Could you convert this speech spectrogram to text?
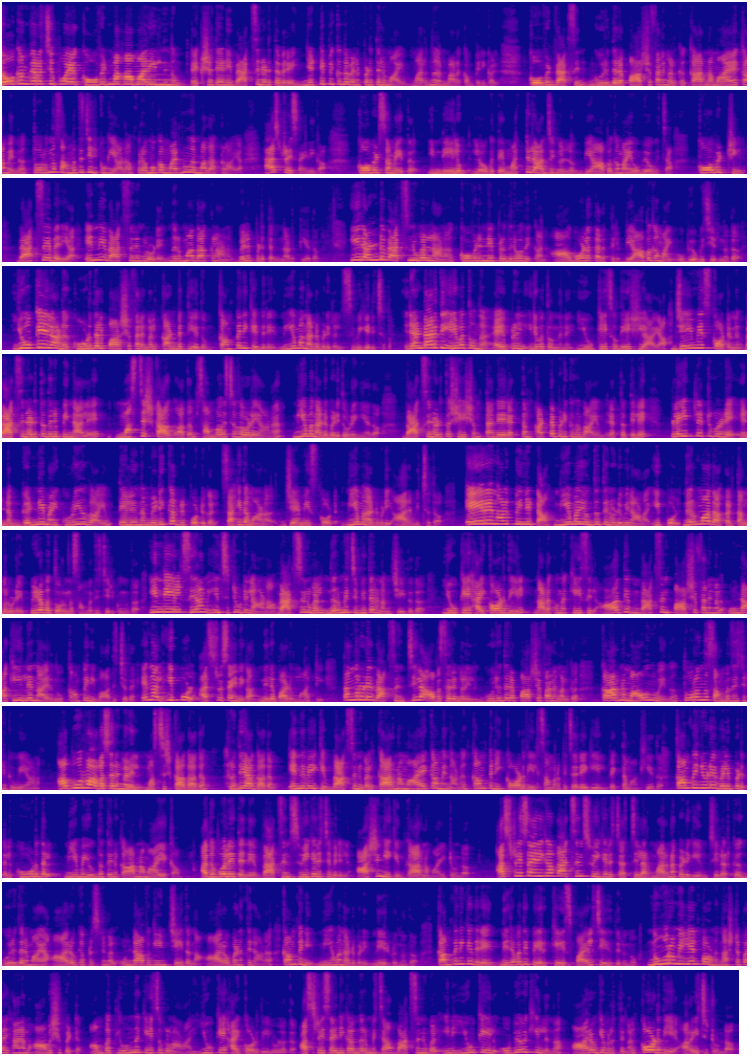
logo. വിറച്ചുപോയ Covid മഹാമാരിയിൽ നിന്നും രക്ഷ തേടി വാക്സിൻ എടുത്തവരെ ഞെട്ടിപ്പിക്കുന്ന വെളിപ്പെടുത്തലുമായും മരുന്ന് നിർമ്മാണ കമ്പനികൾ. കോവിഡ് വാക്സിൻ ഗുരുതര പാർശ്വഫലങ്ങൾക്ക് കാരണമായേക്കാമെന്ന് തുറന്ന് സമ്മതിച്ചിരിക്കുകയാണ് പ്രമുഖ മരുന്ന് നിർമ്മാതാക്കളായ ആസ്ട്രേ സൈനിക. കോവിഡ് സമയത്ത് ഇന്ത്യയിലും ലോകത്തെ മറ്റു രാജ്യങ്ങളിലും വ്യാപകമായി ഉപയോഗിച്ച കോവിഡ്ഷീൽഡ് വാക്സേവരിയ എന്നീ വാക്സിനുകളുടെ നിർമ്മാതാക്കളാണ് വെളിപ്പെടുത്തൽ നടത്തിയത്. ഈ രണ്ട് വാക്സിനുകളിലാണ് കോവിഡിനെ പ്രതിരോധിക്കാൻ ആഗോളതലത്തിൽ വ്യാപകമായി ഉപയോഗിച്ചിരുന്നത്. യു കെയിലാണ് കൂടുതൽ പാർശ്വഫലങ്ങൾ കണ്ടെത്തിയതും കമ്പനിക്കെതിരെ നിയമ നടപടികൾ സ്വീകരിച്ചതും. രണ്ടായിരത്തി ഇരുപത്തൊന്ന് ഏപ്രിൽ ഇരുപത്തൊന്നിന് യു കെ സ്വദേശിയായ ജെയ്മി സ്കോട്ടിന് വാക്സിൻ എടുത്തതിന് പിന്നാലെ മസ്തിഷ്കാഘാതം സംഭവിച്ചതോടെയാണ് നിയമ നടപടി തുടങ്ങിയത്. വാക്സിൻ എടുത്ത ശേഷം തന്റെ രക്തം കട്ട പിടിക്കുന്നതായും രക്തത്തിലെ പ്ലേറ്റ്ലെറ്റുകളുടെ എണ്ണം ഗണ്യമായി കുറയുന്നതായും തെളിയുന്ന മെഡിക്കൽ റിപ്പോർട്ടുകൾ സഹിതമാണ് ജെയ്മി സ്കോട്ട് നിയമ നടപടി ആരംഭിച്ചത്. ഏറെ നാൾ പിന്നിട്ട നിയമയുദ്ധത്തിനൊടുവിലാണ് ഇപ്പോൾ നിർമ്മാതാക്കൾ തങ്ങളുടെ പിഴവ് തുറന്ന് സംബന്ധിച്ചിരിക്കുന്നത് ഇന്ത്യയിൽ സിറം ഇൻസ്റ്റിറ്റ്യൂട്ടിലാണ് വാക്സിനുകൾ നിർമ്മിച്ച് വിതരണം ചെയ്തത്. യു കെ ഹൈക്കോടതിയിൽ നടക്കുന്ന കേസിൽ ആദ്യം വാക്സിൻ പാർശ്വഫലങ്ങൾ ഉണ്ടാക്കിയില്ലെന്നായിരുന്നു കമ്പനി വാദിച്ചത്. എന്നാൽ ഇപ്പോൾ ആസ്ട്രസൈനിക നിലപാട് മാറ്റി. തങ്ങളുടെ വാക്സിൻ ചില അവസരങ്ങളിൽ ഗുരുതര പാർശ്വഫലങ്ങൾക്ക് കാരണമാവുന്നുവെന്ന് തുറന്ന് സമ്മതിച്ചിരിക്കുകയാണ്. അപൂർവ അവസരങ്ങളിൽ മസ്തിഷ്കാഘാതം ഹൃദയാഘാതം എന്നിവയ്ക്ക് വാക്സിനുകൾ കാരണമായേക്കാമെന്നാണ് കമ്പനി കോടതിയിൽ സമർപ്പിച്ച രേഖയിൽ വ്യക്തമാക്കിയത്. കമ്പനിയുടെ വെളിപ്പെടുത്തൽ കൂടുതൽ നിയമയുദ്ധത്തിന് കാരണമായേക്കാം. അതുപോലെ തന്നെ വാക്സിൻ സ്വീകരിച്ചവരിൽ ആശങ്കയ്ക്കും കാരണമായിട്ടുണ്ട്. അസ്ട്രസൈനിക വാക്സിൻ സ്വീകരിച്ച ചിലർ മരണപ്പെടുകയും ചിലർക്ക് ഗുരുതരമായ ആരോഗ്യ പ്രശ്നങ്ങൾ ഉണ്ടാവുകയും ചെയ്തെന്ന ആരോപണത്തിനാണ് കമ്പനി നിയമ നടപടി നേരിടുന്നത്. കമ്പനിക്കെതിരെ നിരവധി പേർ കേസ് ഫയൽ ചെയ്തിരുന്നു. നൂറ് മില്യൺ പൗണ്ട് നഷ്ടപരിഹാരം ആവശ്യപ്പെട്ട് അമ്പത്തിയൊന്ന് കേസുകളാണ് യു കെ ഹൈക്കോടതിയിലുള്ളത്. അസ്ട്രസൈനിക നിർമ്മിച്ച വാക്സിനുകൾ ഇനി യു കെയിൽ ഉപയോഗിക്കില്ലെന്ന് ആരോഗ്യ വൃത്തങ്ങൾ കോടതിയെ അറിയിച്ചിട്ടുണ്ട്.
